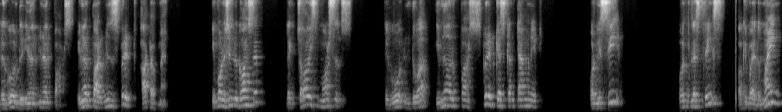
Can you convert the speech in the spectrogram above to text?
They go to the inner, inner parts. Inner part means spirit, heart of man. Keep on to gossip, like choice morsels. They go into our inner parts. Spirit gets contaminated. What we see, worthless things occupy the mind.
